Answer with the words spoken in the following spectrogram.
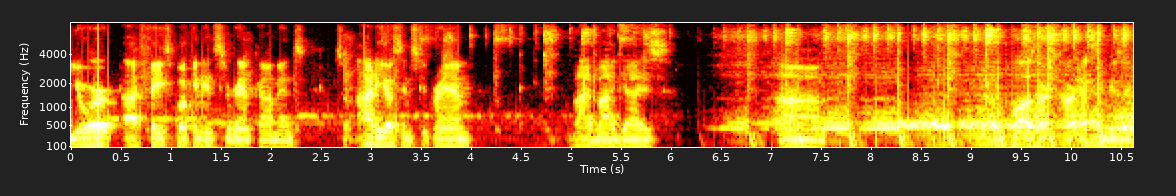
your uh, Facebook and Instagram comments. So adios, Instagram. Bye bye, guys. Um, uh, pause our, our exit music.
